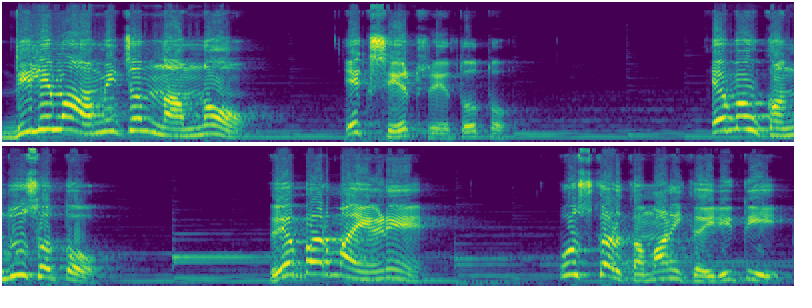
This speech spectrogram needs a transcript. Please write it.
દિલ્હીમાં અમીચંદ નામનો એક શેઠ રહેતો હતો. એ બહુ કંજૂસ હતો. વેપારમાં એણે પુષ્કળ કમાણી કરી હતી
